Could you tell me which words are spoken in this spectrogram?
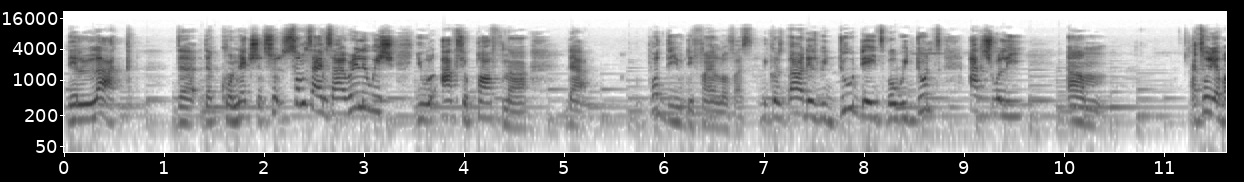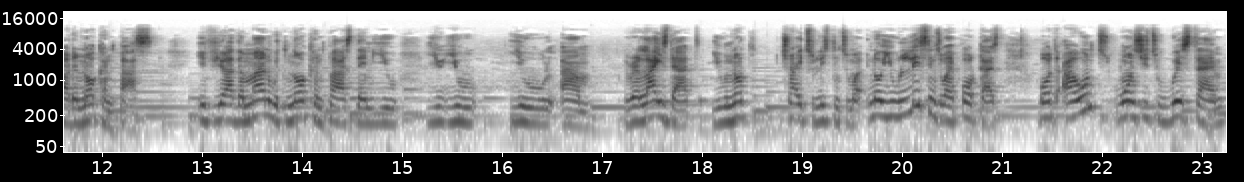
they lack the, the connection. So sometimes I really wish you will ask your partner that what do you define love as? Because nowadays we do dates, but we don't actually. Um, I told you about the knock and pass. If you are the man with knock and pass, then you you you you will um realize that you will not try to listen to my no you will listen to my podcast but i won't want you to waste time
